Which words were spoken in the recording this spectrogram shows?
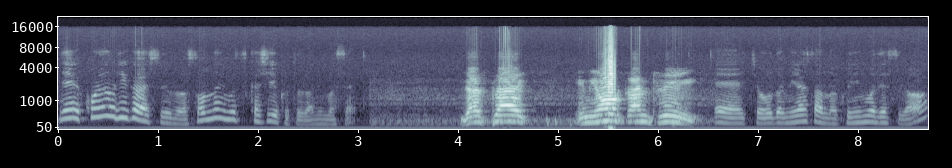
でこれを理解するのはそんなに難しいことではありません。Just like in your country, えーちょうど皆さんの国もですが、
